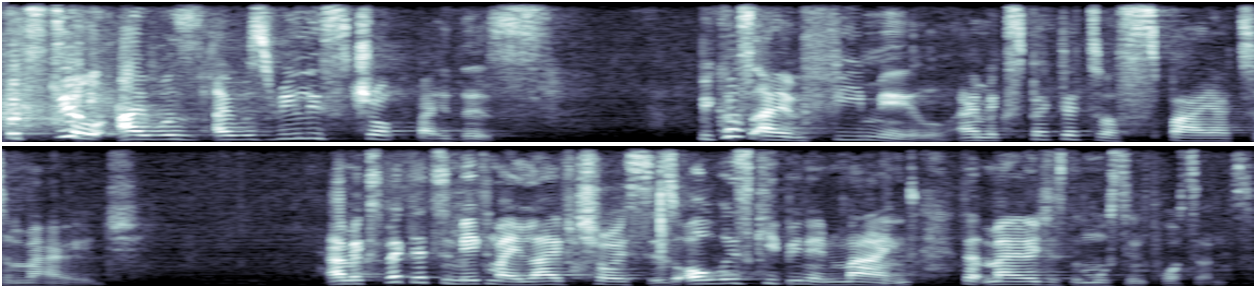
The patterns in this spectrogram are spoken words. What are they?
but, still, I was, I was really struck by this. Because I am female, I'm expected to aspire to marriage. I'm expected to make my life choices, always keeping in mind that marriage is the most important.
